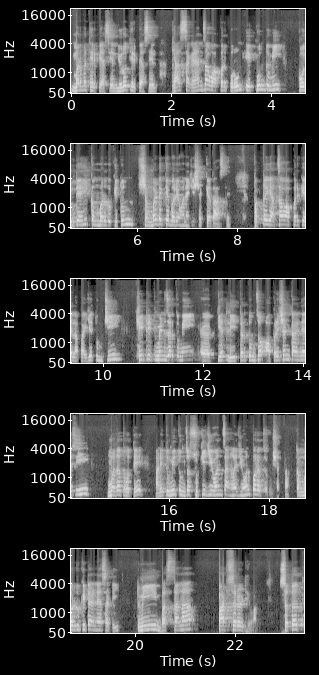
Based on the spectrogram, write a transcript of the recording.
मर्मथेरपी असेल न्यूरोथेरपी असेल ह्या सगळ्यांचा वापर करून एकूण तुम्ही कोणत्याही कंबरदुखीतून शंभर टक्के बरे होण्याची शक्यता असते. फक्त याचा वापर केला पाहिजे तुमची ही ट्रीटमेंट जर तुम्ही घेतली तर तुमचं ऑपरेशन टाळण्यासही मदत होते आणि तुम्ही तुमचं सुखी जीवन चांगलं जीवन परत जगू शकता. कंबरदुखी टाळण्यासाठी तुम्ही बसताना पाठ सरळ ठेवा. सतत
